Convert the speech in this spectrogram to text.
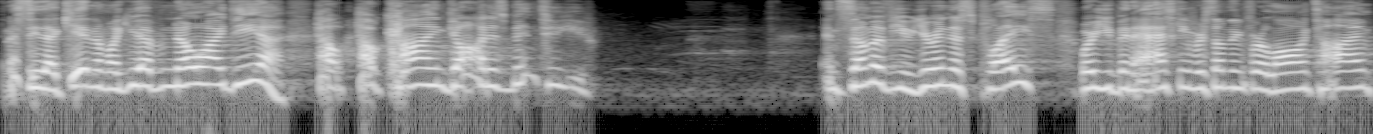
And I see that kid and I'm like, you have no idea how, how kind God has been to you. And some of you, you're in this place where you've been asking for something for a long time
